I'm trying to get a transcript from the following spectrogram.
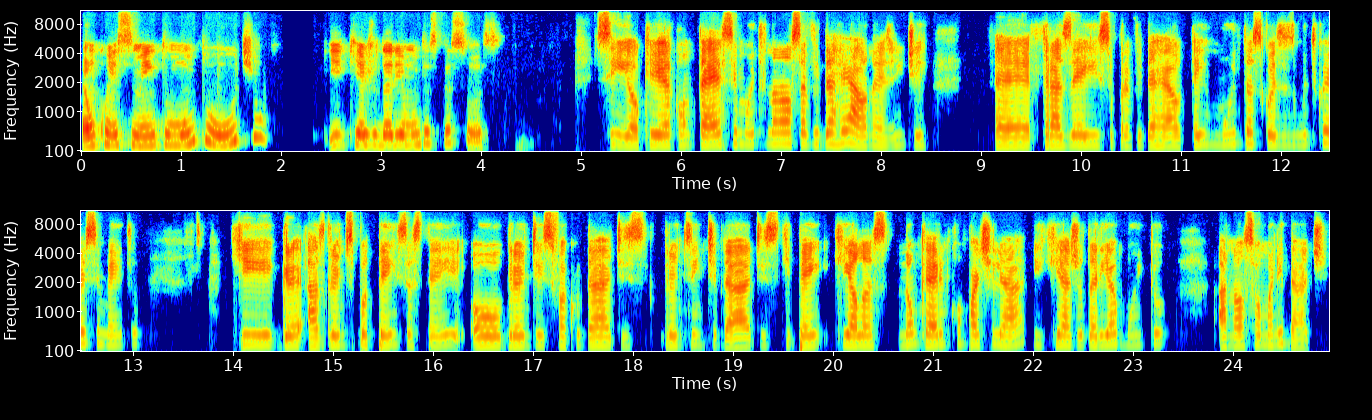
é um conhecimento muito útil e que ajudaria muitas pessoas. Sim, é o que acontece muito na nossa vida real, né? A gente é, trazer isso para a vida real tem muitas coisas, muito conhecimento que as grandes potências têm ou grandes faculdades, grandes entidades que têm que elas não querem compartilhar e que ajudaria muito a nossa humanidade.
